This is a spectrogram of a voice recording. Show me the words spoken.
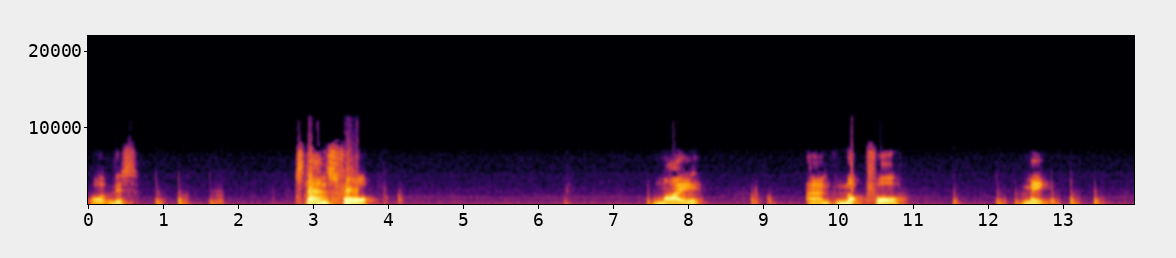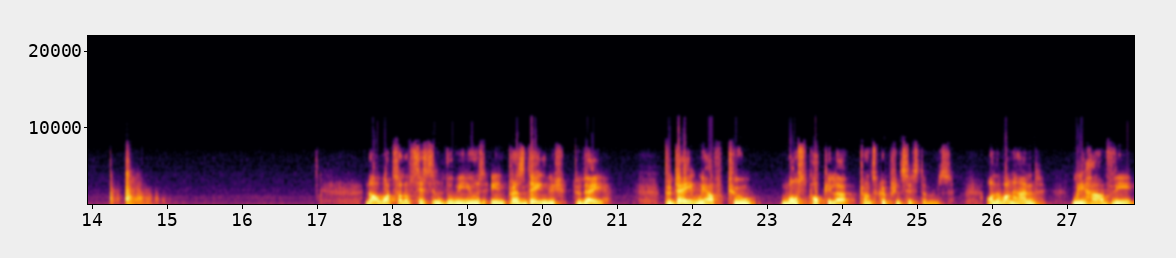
or this stands for my and not for may. Now, what sort of systems do we use in present-day English today? Today, we have two most popular transcription systems. On the one hand, we have the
